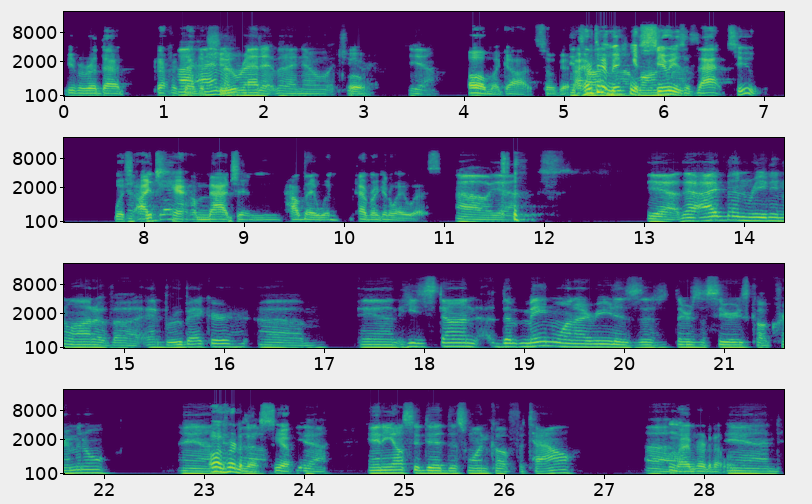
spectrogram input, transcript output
You ever read that graphic I, novel I Chew? haven't read it but i know what you're Oh. yeah Oh my god, it's so good! It's I heard they're making a series of that too, which Yeah, I can't imagine how they would ever get away with. Oh yeah, yeah. That I've been reading a lot of uh, Ed Brubaker. Um, and he's done the main one I read is this, there's a series called Criminal. And Oh, I've heard of uh, this. Yeah, Yeah, and he also did this one called Fatale. Uh, Hmm, I haven't heard of that one. and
